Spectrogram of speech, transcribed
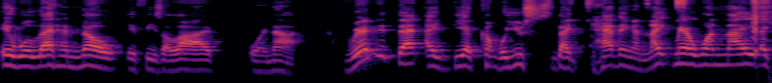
it will let him know if he's alive or not. Where did that idea come? Were you like having a nightmare one night? Like,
